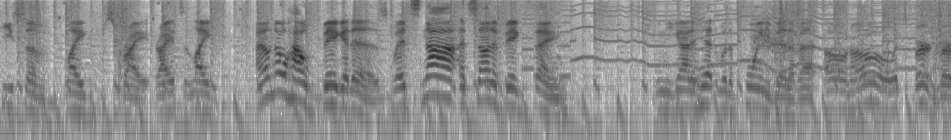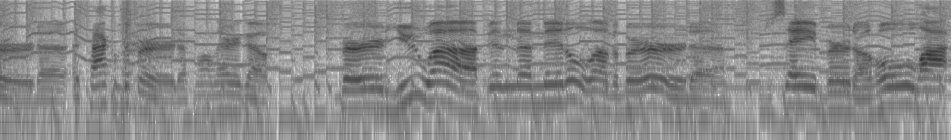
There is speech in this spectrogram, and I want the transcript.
piece of, like, sprite, right? It's like I don't know how big it is, but it's not it's not a big thing. And you gotta hit with a pointy bit of it. Oh no, it's Bird Bird. Uh, attack of the bird. Well, there you go. Bird you up in the middle of a bird. Uh, just say bird a whole lot.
